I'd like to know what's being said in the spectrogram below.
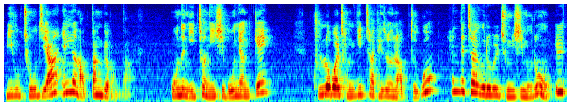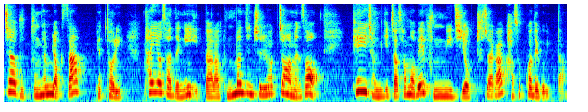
미국 조지아 1년 앞당겨간다. 오는 2025년께 글로벌 전기차 대전을 앞두고 현대차 그룹을 중심으로 1차 부품 협력사, 배터리, 타이어사 등이 잇따라 동반 진출을 확정하면서 K 전기차 산업의 북미 지역 투자가 가속화되고 있다.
